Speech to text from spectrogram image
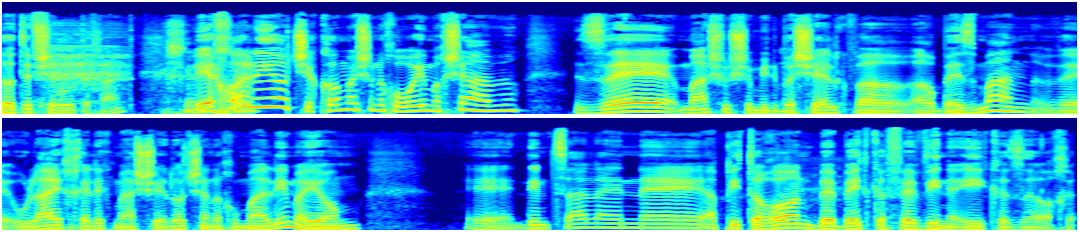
זאת אפשרות אחת. ויכול להיות שכל מה שאנחנו רואים עכשיו, זה משהו שמתבשל כבר הרבה זמן, ואולי חלק מהשאלות שאנחנו מעלים היום, נמצא להן אה, הפתרון בבית קפה וינאי כזה או אחר.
